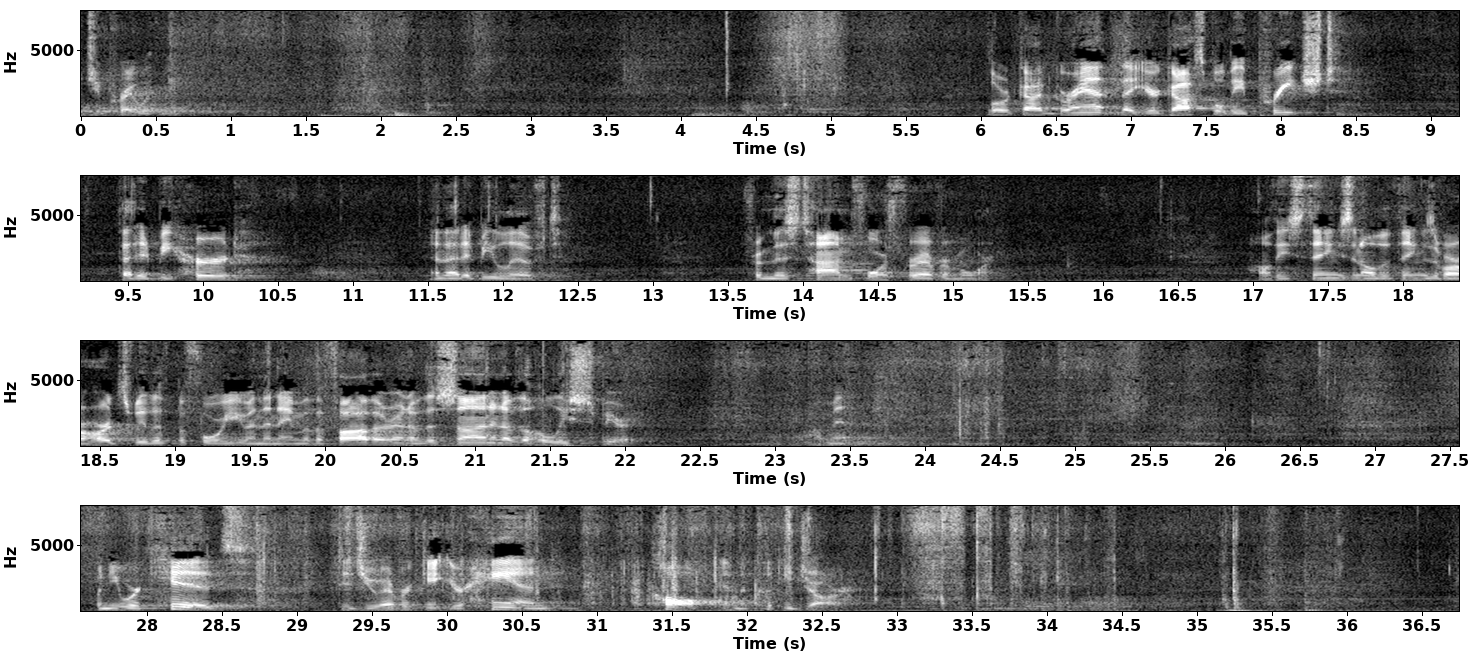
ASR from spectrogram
Would you pray with me? Lord God, grant that your gospel be preached, that it be heard, and that it be lived from this time forth forevermore. All these things and all the things of our hearts we lift before you in the name of the Father, and of the Son, and of the Holy Spirit. Amen. When you were kids, did you ever get your hand caught in the cookie jar?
